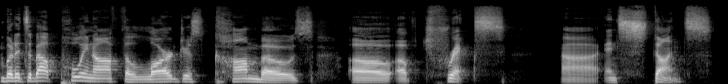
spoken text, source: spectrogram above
But it's about pulling off the largest combos of, of tricks, uh, and stunts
